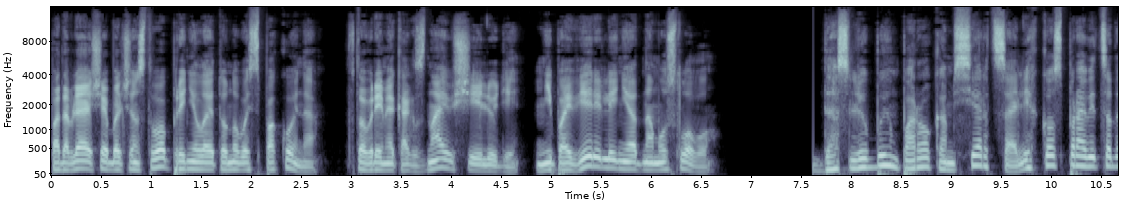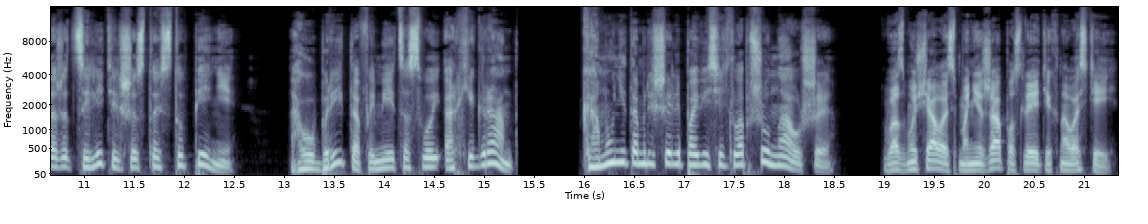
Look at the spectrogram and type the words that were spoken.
Подавляющее большинство приняло эту новость спокойно, в то время как знающие люди не поверили ни одному слову. Да с любым пороком сердца легко справится даже целитель шестой ступени. А у бритов имеется свой архигрант. Кому они там решили повесить лапшу на уши? Возмущалась манежа после этих новостей.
